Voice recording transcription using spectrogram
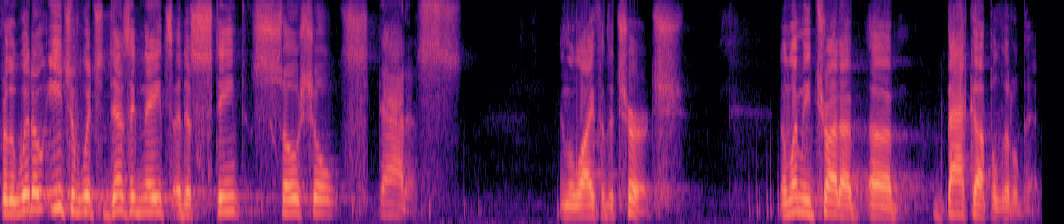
for the widow, each of which designates a distinct social status in the life of the church. Now, let me try to uh, back up a little bit.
